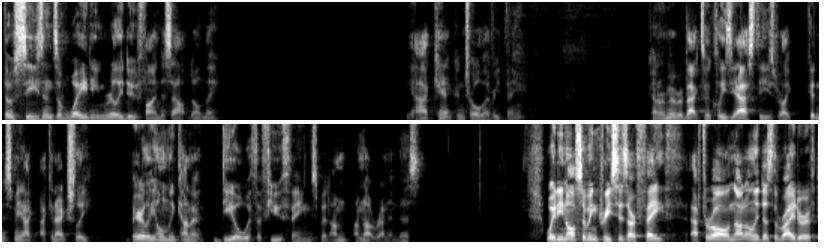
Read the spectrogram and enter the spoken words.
those seasons of waiting really do find us out, don't they? Yeah, I can't control everything. Kind of remember back to Ecclesiastes, we're like, goodness me, I, I can actually barely only kind of deal with a few things, but I'm, I'm not running this. Waiting also increases our faith. After all, not only does the writer of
